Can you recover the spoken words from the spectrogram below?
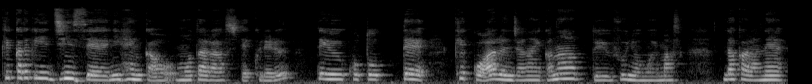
結果的に人生に変化をもたらしてくれるっていうことって結構あるんじゃないかなっていうふうに思います。だからね、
